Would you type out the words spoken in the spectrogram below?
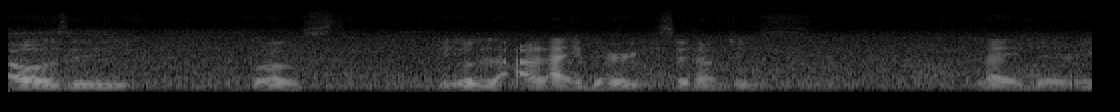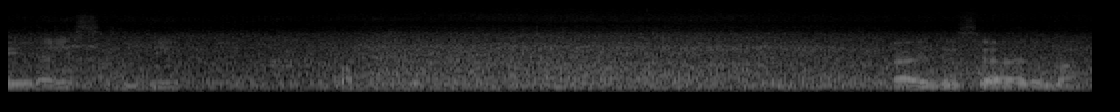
I was the was a library, St. Andrews library that used to be here. That is inside of the market.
